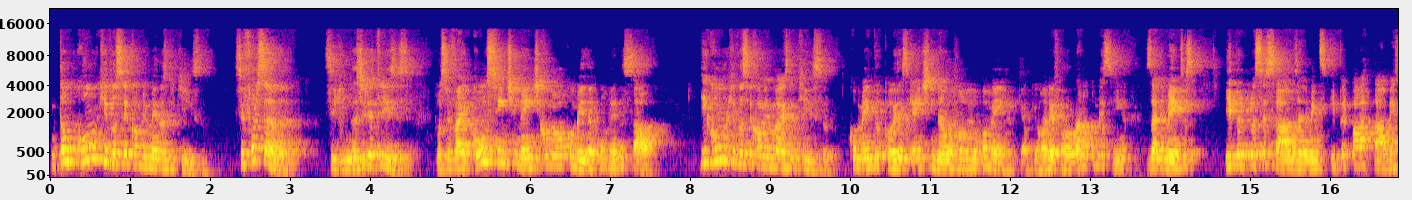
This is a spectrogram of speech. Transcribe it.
Então, como que você come menos do que isso? Se forçando, seguindo as diretrizes. Você vai conscientemente comer uma comida com menos sal. E como que você come mais do que isso? Comendo coisas que a gente não evoluiu comendo, que é o que o Rony falou lá no comecinho, os alimentos hiperprocessados, alimentos hiperpalatáveis,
